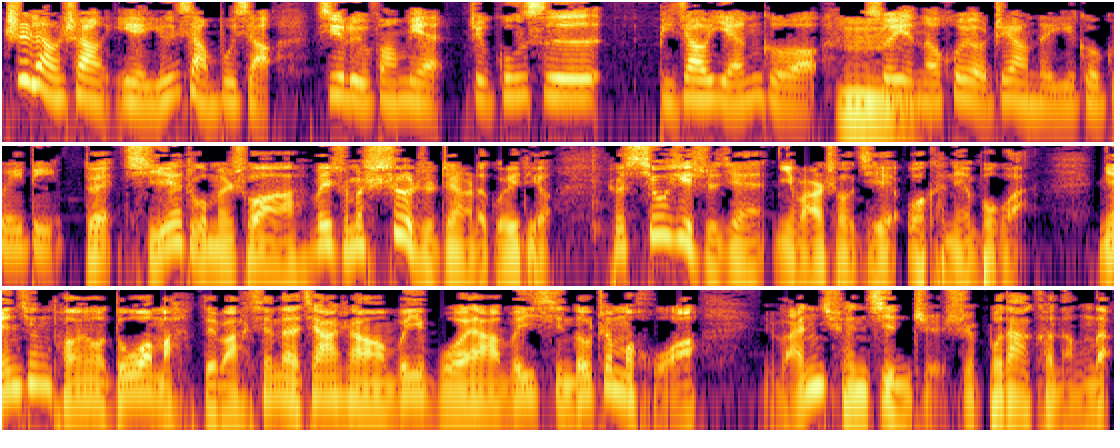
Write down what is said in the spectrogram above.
质量上也影响不小。纪律方面，这公司。比较严格，所以呢会有这样的一个规定。对企业主们说啊，为什么设置这样的规定？说休息时间你玩手机，我肯定不管。年轻朋友多嘛，对吧？现在加上微博呀、微信都这么火，完全禁止是不大可能的。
